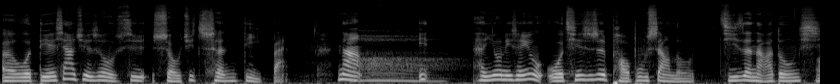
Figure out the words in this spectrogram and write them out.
呃，我跌下去的时候是手去撑地板，那一很用力撑，因为我其实是跑步上楼。急着拿东西，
